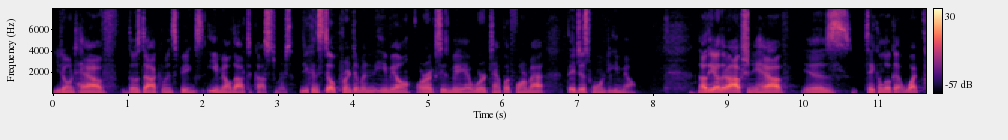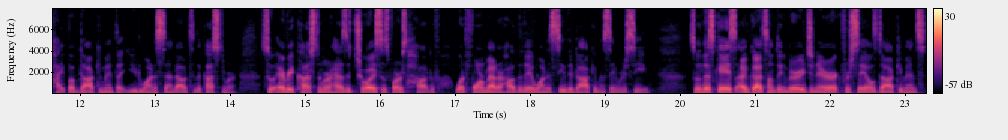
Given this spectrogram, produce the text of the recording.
you don't have those documents being emailed out to customers. You can still print them in an email or, excuse me, a Word template format. They just won't email. Now, the other option you have is take a look at what type of document that you'd want to send out to the customer. So every customer has a choice as far as how, what format or how do they want to see the documents they receive. So in this case, I've got something very generic for sales documents.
